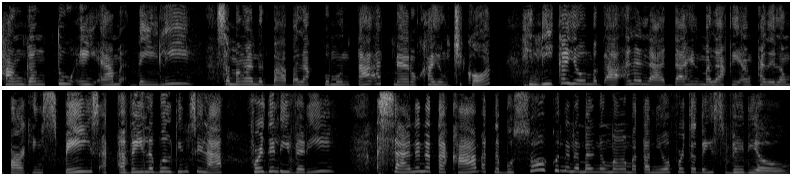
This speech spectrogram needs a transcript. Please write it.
hanggang 2 a.m. daily. Sa mga nagbabalak pumunta at meron kayong chikot, hindi kayo mag-aalala dahil malaki ang kanilang parking space at available din sila for delivery. Sana natakam at nabusog ko na naman ng mga mata niyo for today's video.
